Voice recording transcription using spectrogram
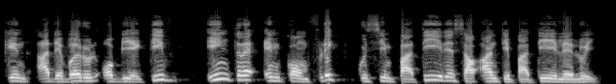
când adevărul obiectiv intră în conflict cu simpatiile sau antipatiile lui.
